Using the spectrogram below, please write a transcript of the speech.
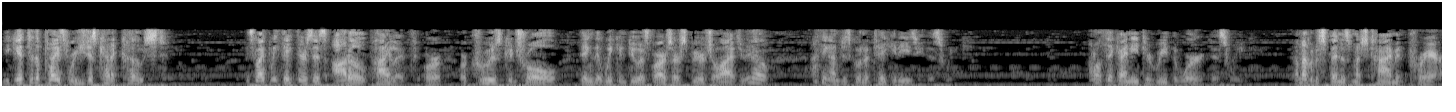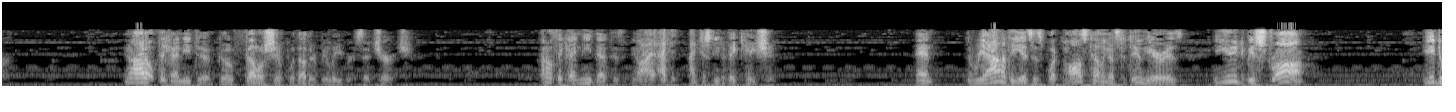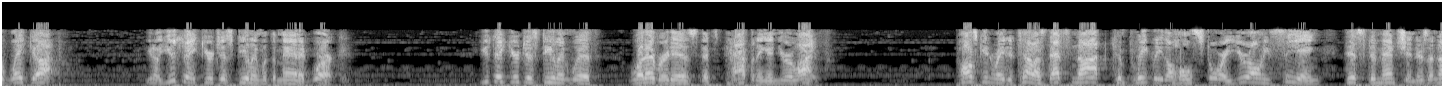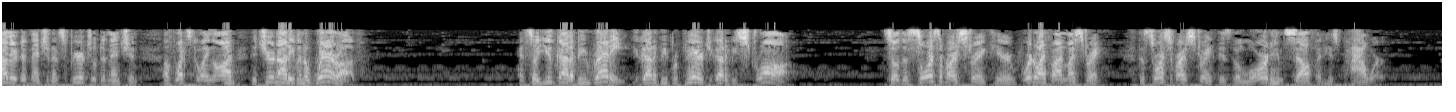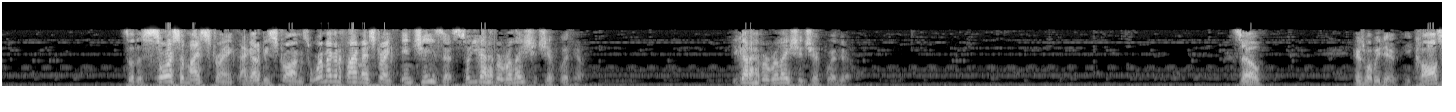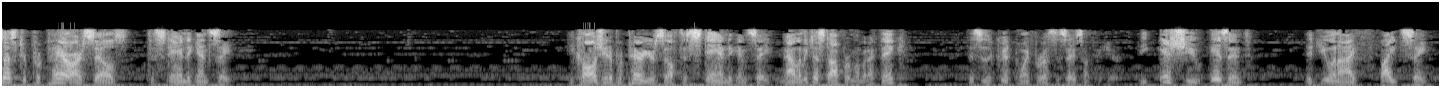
You get to the place where you just kind of coast. It's like we think there's this autopilot or or cruise control thing that we can do as far as our spiritual lives. You know, I think I'm just going to take it easy this week. I don't think I need to read the Word this week. I'm not going to spend as much time in prayer. You know, I don't think I need to go fellowship with other believers at church. I don't think I need that. You know, I I, th- I just need a vacation. And the reality is, is what Paul's telling us to do here is you need to be strong. You need to wake up. You know, you think you're just dealing with the man at work. You think you're just dealing with whatever it is that's happening in your life. Paul's getting ready to tell us that's not completely the whole story. You're only seeing this dimension. There's another dimension, a spiritual dimension of what's going on that you're not even aware of. And so you've got to be ready. You've got to be prepared. You've got to be strong. So the source of our strength here, where do I find my strength? The source of our strength is the Lord Himself and His power. So the source of my strength, I got to be strong. So where am I going to find my strength? In Jesus. So you got to have a relationship with Him. You got to have a relationship with Him. So here's what we do. He calls us to prepare ourselves to stand against Satan. He calls you to prepare yourself to stand against Satan. Now, let me just stop for a moment. I think this is a good point for us to say something here. The issue isn't that you and I fight Satan.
